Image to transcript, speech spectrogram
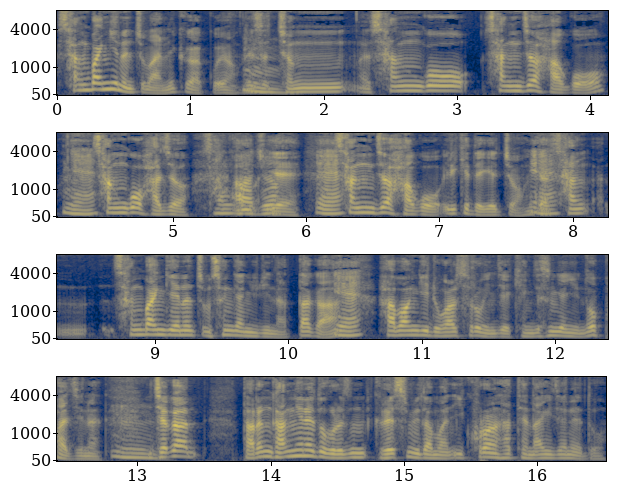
상반기는 좀 아닐 것 같고요. 그래서 음. 정 상고 상저하고 예. 상고하저 상고하저 아, 예. 예. 상저하고 이렇게 되겠죠. 그러니까 예. 상 상반기에는 좀 성장률이 낮다가 예. 하반기로 갈수록 이제 경제 성장이 높아지는. 음. 제가 다른 강연에도 그랬습니다만 이 코로나 사태 나기 전에도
